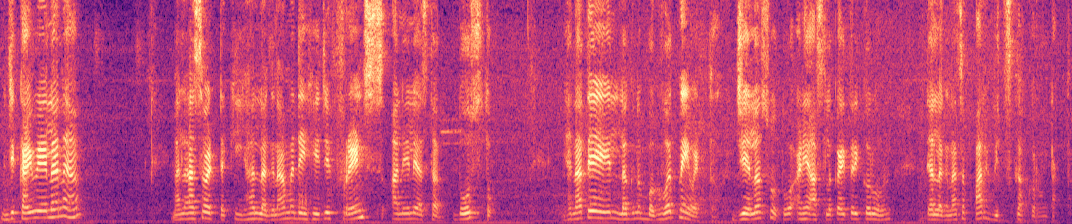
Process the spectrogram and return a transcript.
म्हणजे काही वेळेला ना मला असं वाटतं की ह्या लग्नामध्ये हे जे फ्रेंड्स आलेले असतात दोस्त ह्यांना ते लग्न बघवत नाही वाटतं. जेलस होतो आणि असलं काहीतरी करून त्या लग्नाचा पार विचका करून टाकतात.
